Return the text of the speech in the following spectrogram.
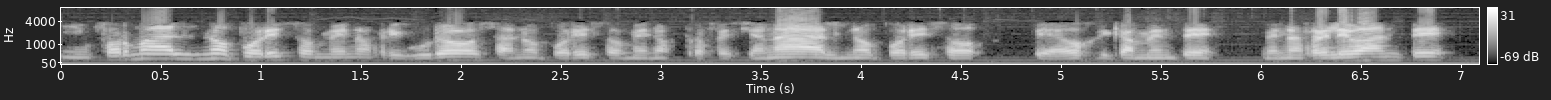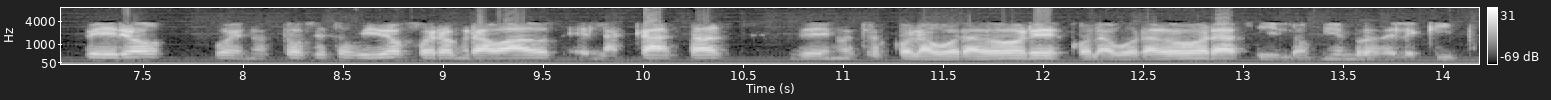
informal, no por eso menos rigurosa, no por eso menos profesional, no por eso pedagógicamente menos relevante, pero bueno, todos estos videos fueron grabados en las casas de nuestros colaboradores, colaboradoras y los miembros del equipo.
